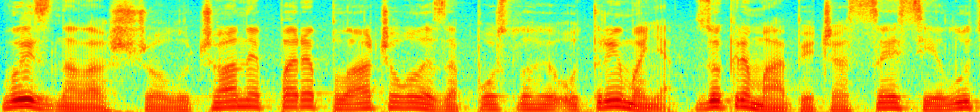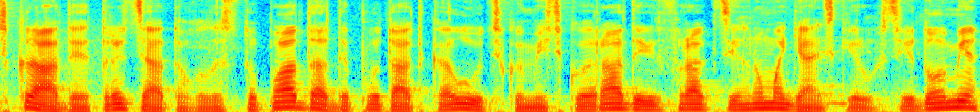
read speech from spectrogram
визнала, що лучани переплачували за послуги утримання. Зокрема, під час сесії Луцькради 30 листопада депутатка Луцької міської ради від фракції Громадянський рух свідомі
